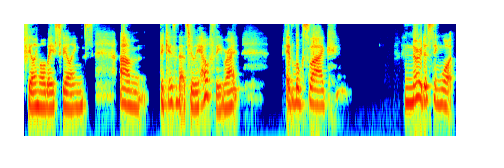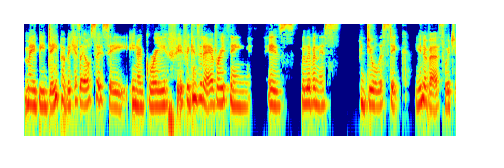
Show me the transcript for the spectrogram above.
feeling all these feelings, um, because that's really healthy, right? It looks like noticing what may be deeper because I also see, you know, grief, if we consider everything is we live in this dualistic universe, which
